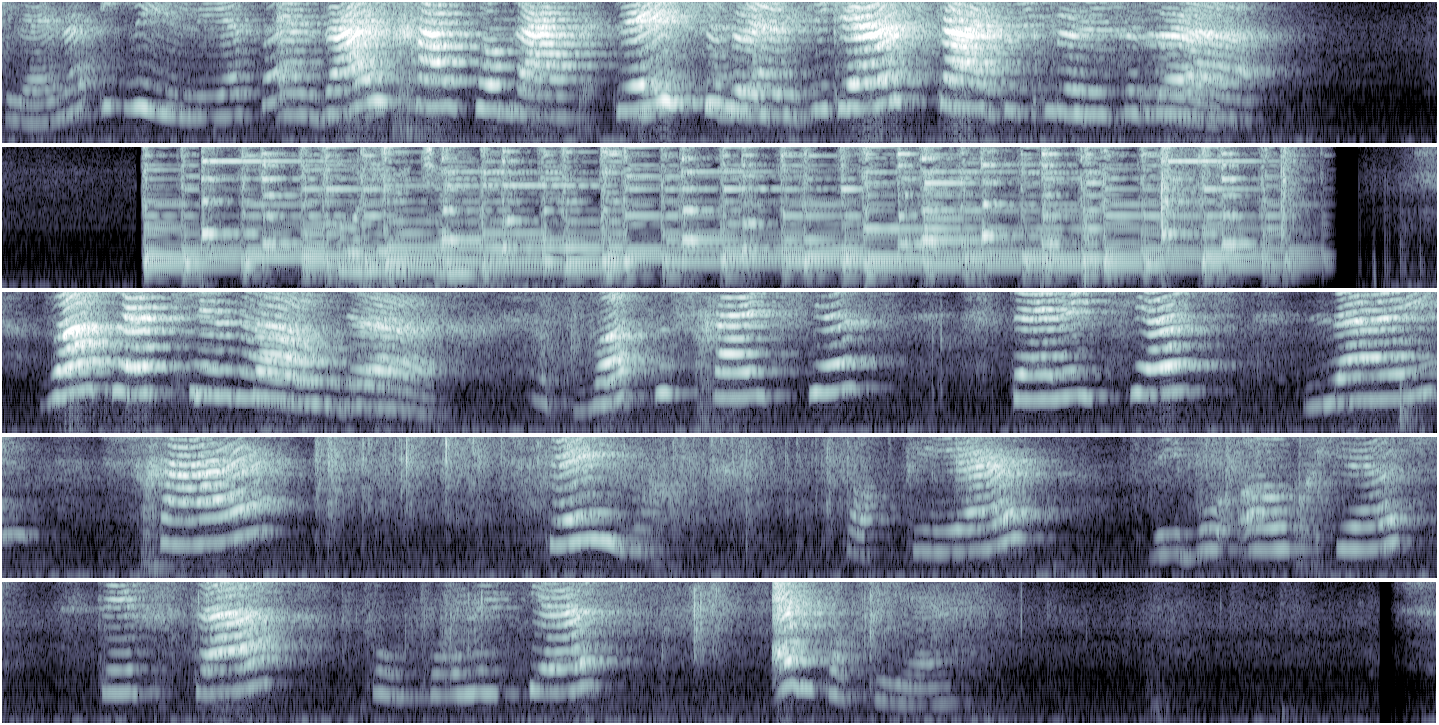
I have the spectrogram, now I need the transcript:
Selene. Ik ben Juliette. En wij gaan vandaag deze leuke kerstkaarten knutselen. Wat heb je nodig? Wattenschijfjes, sterretjes, lijm, schaar, stevig papier, wibbeloogjes, stiften, pomponnetjes en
